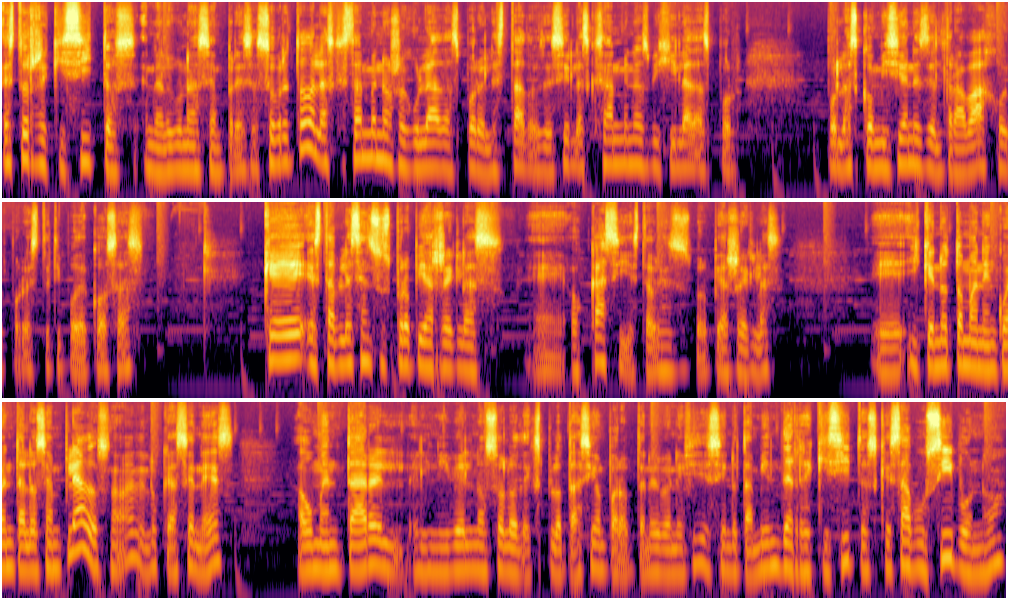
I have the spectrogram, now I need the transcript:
estos requisitos en algunas empresas, sobre todo las que están menos reguladas por el Estado, es decir, las que están menos vigiladas por, por las comisiones del trabajo y por este tipo de cosas, que establecen sus propias reglas, eh, o casi establecen sus propias reglas, eh, y que no toman en cuenta a los empleados, ¿no? Lo que hacen es aumentar el, el nivel no solo de explotación para obtener beneficios, sino también de requisitos, que es abusivo, ¿no?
